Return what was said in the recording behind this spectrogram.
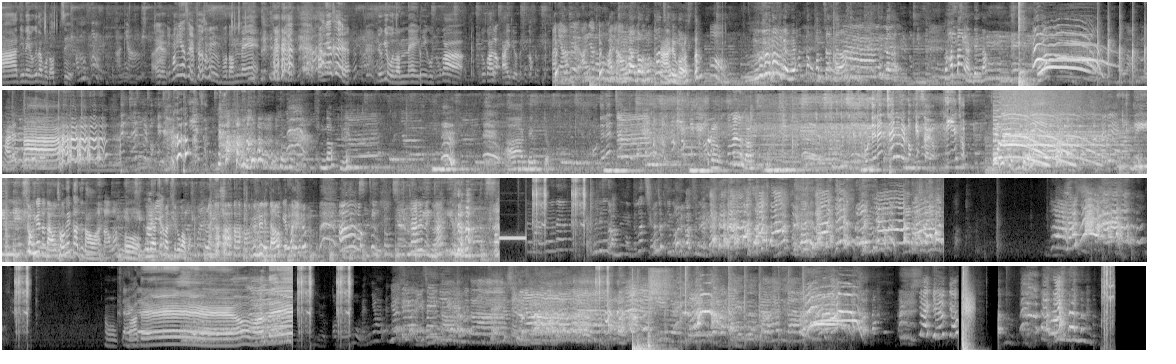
아 니네 여기다 뭐 넣었지? 안 먹어? 아니야. 아니, 황예슬 표정이 뭐 넣네 황예슬 여기 뭐 넣네 이거, 이거 누가 누가 아이디어 냈어? 아니야. 아니야. 더 아니 야, 너 못하지? 아 아직 멀었어? 근데 왜 한다고 깜짝 거야? 그 한 방에 안 된다? 아, 개웃겨. 오늘은 체리를 먹겠어요 정해도 나오지. 정해까지 나와. 나와? 어. 은혜야, 좀만 뒤로 가봐. 은혜도 나오게 빨리. 아, 자르는 거야? 누가 찍어줘 찍어? 누가 찍는데? 어, 마들 어, 마들 안녕하세요. 이세인입니다.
